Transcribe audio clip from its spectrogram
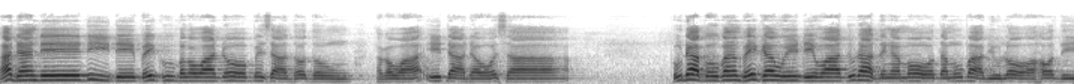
ဗဒန္တေတိတေဘိက္ခုဘဂဝတောပစ္ဆသောတုံဘဂဝါဣတတောသာဘုဒ္ဓပုပ္ပံဘိခဝေဒေဝသုရသင်္ကမောသမုပပြုလောအဟောတိ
